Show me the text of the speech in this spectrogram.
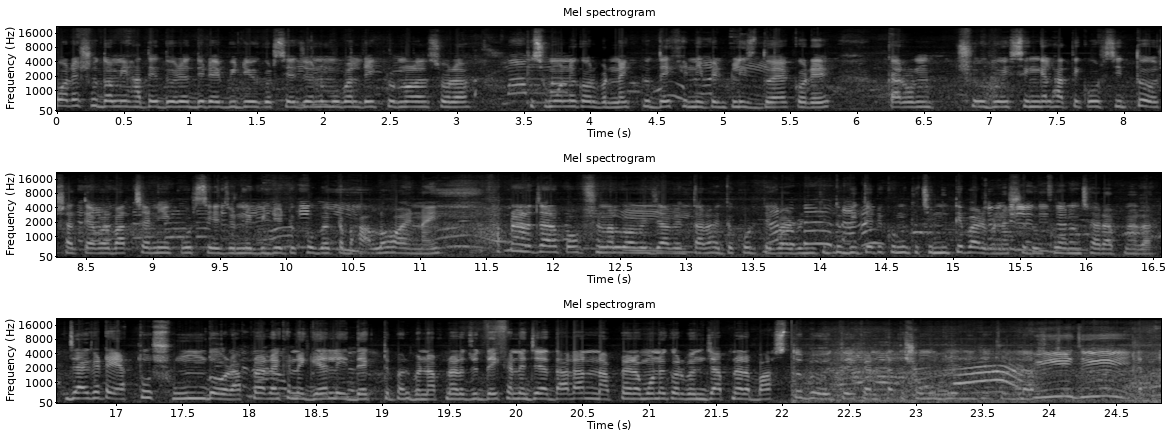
পরে শুধু আমি হাতে দৌড়ে দৌড়ে ভিডিও করছি এর জন্য মোবাইলটা একটু নড়াচড়া কিছু মনে করবেন না একটু দেখে নেবেন প্লিজ দয়া করে। কারণ শুধু ওই সিঙ্গেল হাতে করছি তো সাথে আবার বাচ্চা নিয়ে করছি এই জন্য ভিডিওটা খুব একটা ভালো হয় নাই। আপনারা যারা প্রফেশনালভাবে যাবেন তারা হয়তো করতে পারবেন কিন্তু ভিতরে কোনো কিছু নিতে পারবেন না শুধু ফোন ছাড়া আপনারা। জায়গাটা এত সুন্দর আপনারা এখানে গেলেই দেখতে পারবেন। আপনারা যদি এখানে যা দাঁড়ান না আপনারা মনে করবেন যে আপনারা বাস্তবে হয়তো এখানটাতে সমুদ্রের নিচে চলে এত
